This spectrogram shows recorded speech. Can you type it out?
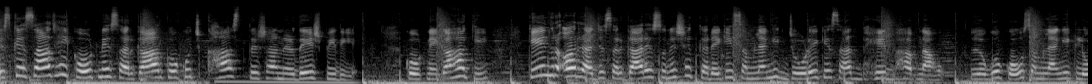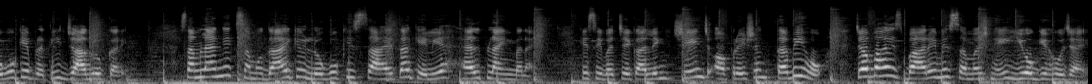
इसके साथ ही कोर्ट ने सरकार को कुछ खास दिशा निर्देश भी दिए। कोर्ट ने कहा कि केंद्र और राज्य सरकारें सुनिश्चित करें कि समलैंगिक जोड़े के साथ भेदभाव ना हो। लोगों को समलैंगिक लोगों के प्रति जागरूक करें। समलैंगिक समुदाय के लोगों की सहायता के लिए हेल्पलाइन बनाएँ। किसी बच्चे का लिंग चेंज ऑपरेशन तभी हो जब वह इस बारे में समझने योग्य हो जाए।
